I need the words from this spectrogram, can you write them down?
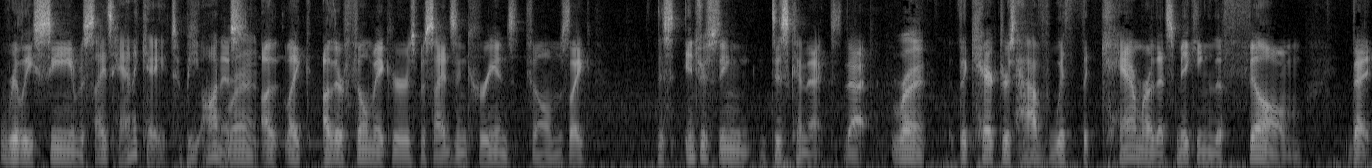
really seen besides Haneke to be honest Right. uh, like other filmmakers besides in korean films like this interesting disconnect that Right. the characters have with the camera that's making the film that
